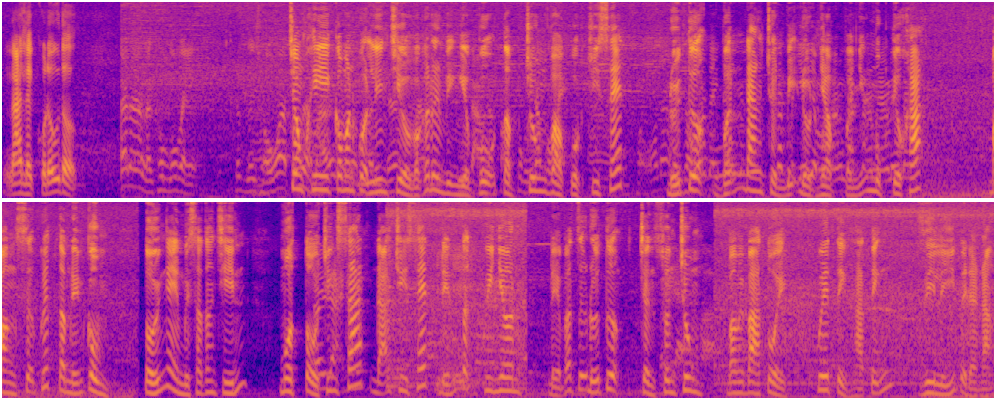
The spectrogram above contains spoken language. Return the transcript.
lai lịch của đối tượng trong khi công an quận Liên Triều và các đơn vị nghiệp vụ tập trung vào cuộc truy xét, đối tượng vẫn đang chuẩn bị đột nhập vào những mục tiêu khác. Bằng sự quyết tâm đến cùng, tối ngày 16 tháng 9, một tổ trinh sát đã truy xét đến tận Quy Nhơn để bắt giữ đối tượng Trần Xuân Trung, 33 tuổi, quê tỉnh Hà Tĩnh, di lý về Đà Nẵng.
